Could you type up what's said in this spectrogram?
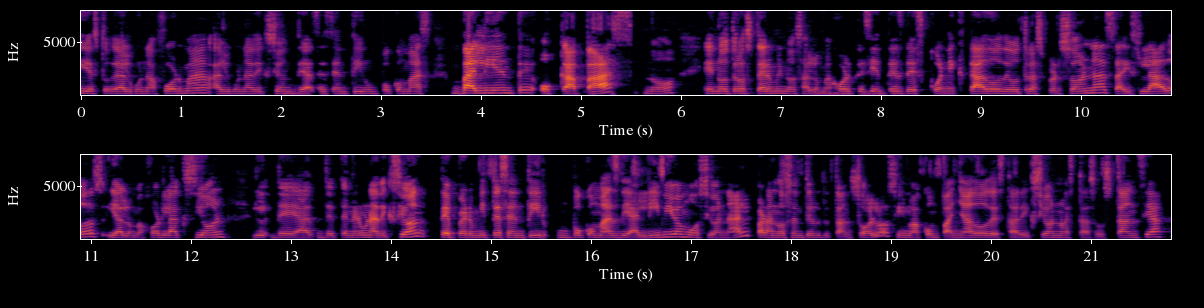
y esto de alguna forma, alguna adicción te hace sentir un poco más valiente o capaz, ¿no? En otros términos, a lo mejor te sientes desconectado de otras personas, aislados y a lo mejor la acción de, de tener una adicción te permite sentir un poco más de alivio emocional para no sentirte tan solo, sino acompañado de esta adicción o esta sustancia.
